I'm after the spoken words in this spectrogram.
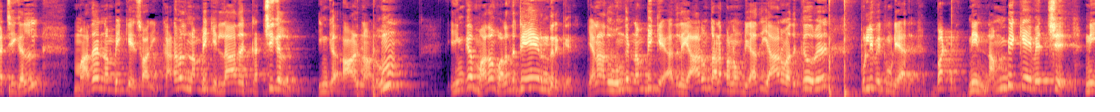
கட்சிகள் மத நம்பிக்கை சாரி கடவுள் நம்பிக்கை இல்லாத கட்சிகள் இங்கே ஆள்னாலும் இங்கே மதம் வளர்ந்துட்டே இருந்திருக்கு. ஏன்னா அது உங்கள் நம்பிக்கை. அதில் யாரும் தடை பண்ண முடியாது யாரும் அதுக்கு ஒரு புள்ளி வைக்க முடியாது. பட் நீ நம்பிக்கையை வச்சு நீ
